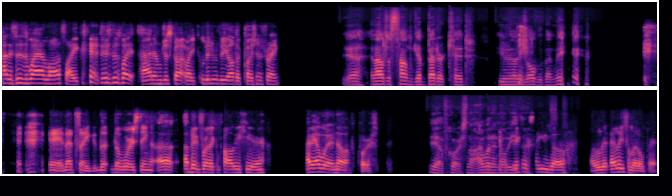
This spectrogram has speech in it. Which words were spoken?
ah, "This is why I lost." Like, this is why Adem just got like literally all the questions right. Yeah, and I'll just tell him, "Get better, kid," even though he's older than me. hey, that's like the, the worst thing uh, a big brother can probably hear. I mean, I wouldn't know, of course. Yeah, of course. No, I wouldn't know either. you go, li- at least a little bit.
